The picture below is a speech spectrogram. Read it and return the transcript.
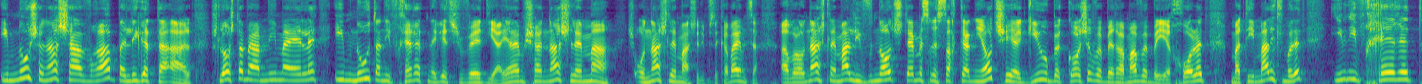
אימנו שנה שעברה בליגת העל. שלושת המאמנים האלה אימנו את הנבחרת נגד שוודיה. היה להם שנה שלמה, עונה שלמה שנפסקה באמצע, אבל עונה שלמה לבנות 12 שחקניות שיגיעו בכושר וברמה וביכולת מתאימה להתמודד עם נבחרת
